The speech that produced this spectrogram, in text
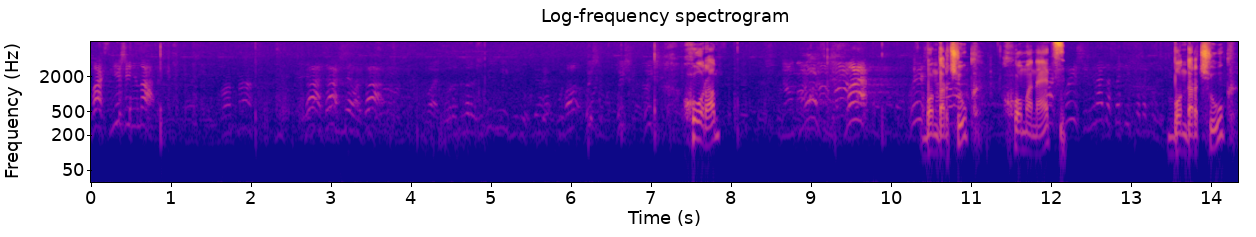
Макс, ниже не надо. Да, да, Шева, да. Хора, выше, Бондарчук, выше, садиться. Бондарчук.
